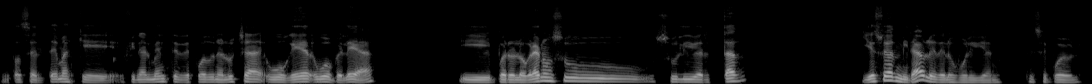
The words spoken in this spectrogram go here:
Entonces el tema es que finalmente después de una lucha hubo guerra, hubo pelea, y, pero lograron su, su libertad. Y eso es admirable de los bolivianos, de ese pueblo.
